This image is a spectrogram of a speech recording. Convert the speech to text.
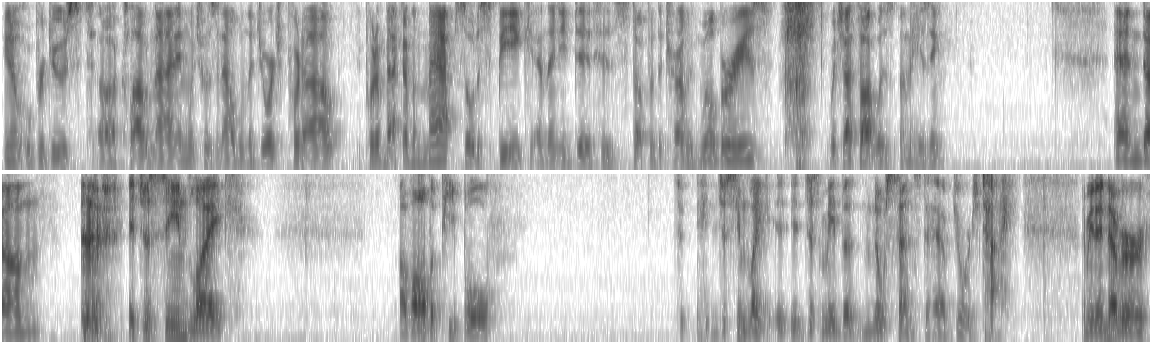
you know, who produced uh, Cloud Nine, which was an album that George put out. He put him back on the map, so to speak, and then he did his stuff with the Traveling Wilburys, which I thought was amazing. And um, it just seemed like of all the people, it just seemed like it, it just made the no sense to have George die. I mean, it never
